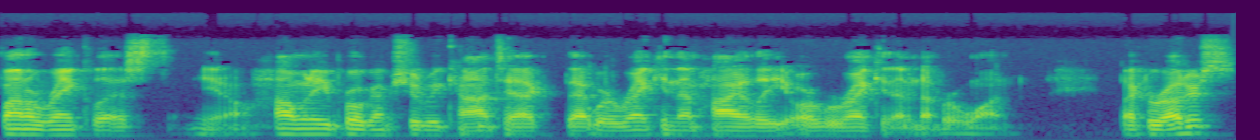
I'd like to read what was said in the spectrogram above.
final rank list? You know, how many programs should we contact that we're ranking them highly or we're ranking them number one? Dr. Rogers?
